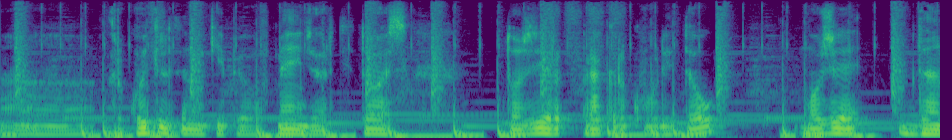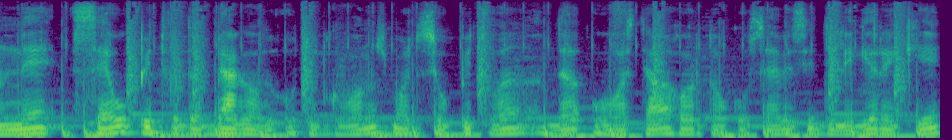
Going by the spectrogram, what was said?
а, ръководителите на екипи, в менеджерите. Тоест, този прак ръководител може да не се опитва да бяга от отговорност, може да се опитва да овластява хората около себе си, делегирайки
